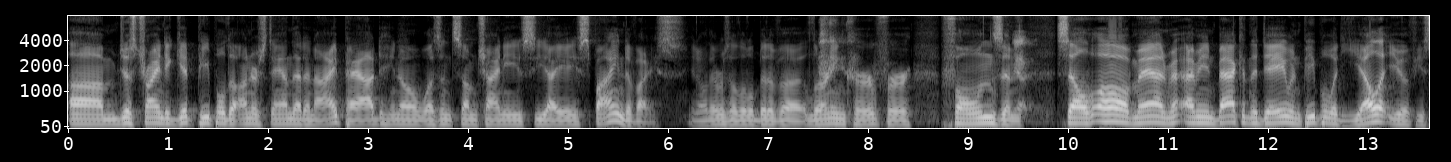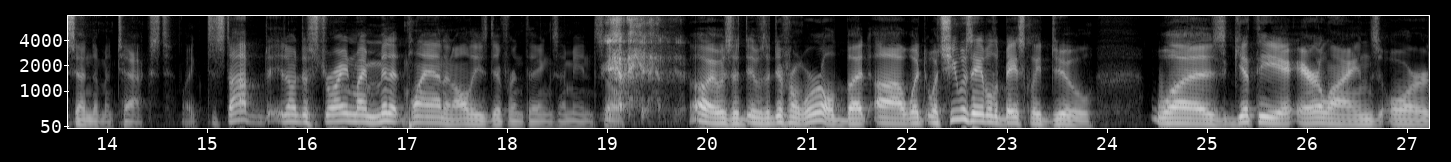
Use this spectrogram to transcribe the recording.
um, just trying to get people to understand that an iPad, you know, wasn't some Chinese CIA spying device. You know, there was a little bit of a learning curve for phones and. Cell, oh man, I mean, back in the day when people would yell at you if you send them a text, like to stop, you know, destroying my minute plan and all these different things. I mean, so Oh, it was a it was a different world. But uh, what what she was able to basically do was get the airlines or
